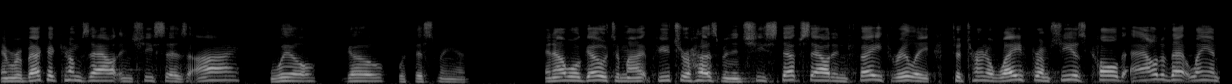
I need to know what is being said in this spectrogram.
And Rebecca comes out and she says, I will go with this man. And I will go to my future husband. And she steps out in faith, really, to turn away from. She is called out of that land,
